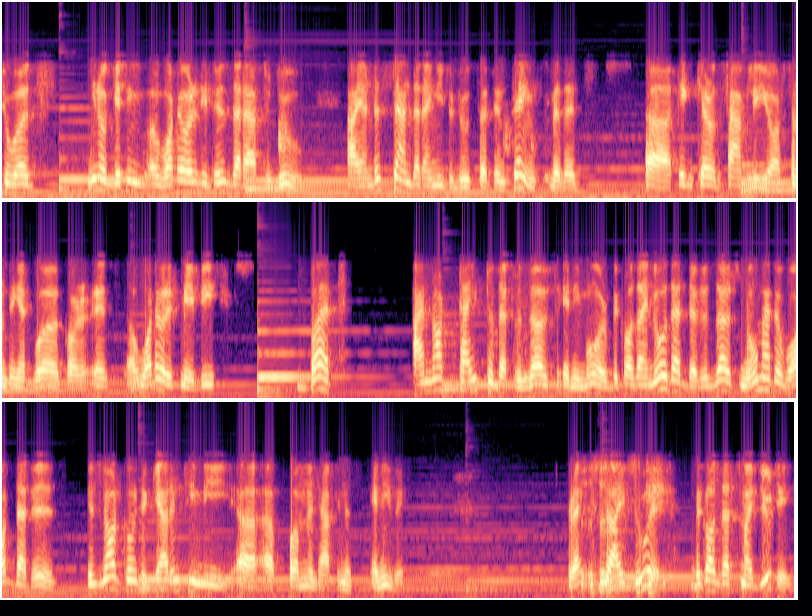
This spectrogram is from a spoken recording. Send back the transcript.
towards you know getting uh, whatever it is that I have to do." I understand that I need to do certain things, whether it's uh, taking care of the family or something at work or uh, whatever it may be. But I'm not tied to that result anymore because I know that the result, no matter what that is, is not going to guarantee me uh, a permanent happiness anyway. Right? So, so, so I do it because that's my duty,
